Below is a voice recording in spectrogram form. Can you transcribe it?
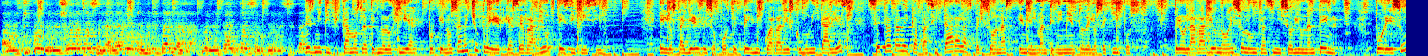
al equipo de jóvenes de la radio comunitaria. Por lo tanto, se. Desmitificamos la tecnología porque nos han hecho creer que hacer radio es difícil. En los talleres de soporte técnico a radios comunitarias se trata de capacitar a las personas en el mantenimiento de los equipos. Pero la radio no es solo un transmisor y una antena. Por eso,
